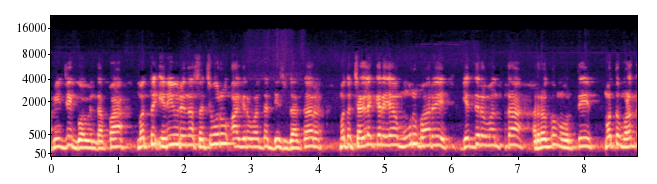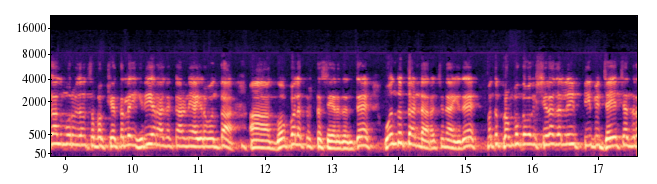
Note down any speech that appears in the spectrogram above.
ಬಿಜಿ ಗೋವಿಂದಪ್ಪ ಮತ್ತು ಹಿರಿಯೂರಿನ ಸಚಿವರು ಆಗಿರುವಂತ ಡಿ ಸುಧಾಕರ್ ಮತ್ತು ಚಳ್ಳಕೆರೆಯ ಮೂರು ಬಾರಿ ಗೆದ್ದಿರುವಂತ ರಘುಮೂರ್ತಿ ಮತ್ತು ಮೊಳಕಾಲ್ಮೂರು ವಿಧಾನಸಭಾ ಕ್ಷೇತ್ರದಲ್ಲಿ ಹಿರಿಯ ರಾಜಕಾರಣಿ ಆಗಿರುವಂತ ಗೋಪಾಲಕೃಷ್ಣ ಸೇರಿದಂತೆ ಒಂದು ತಂಡ ರಚನೆ ಆಗಿದೆ. ಮತ್ತು ಪ್ರಮುಖವಾಗಿ ಶಿರಾದಲ್ಲಿ ಟಿ ಬಿ ಜಯಚಂದ್ರ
